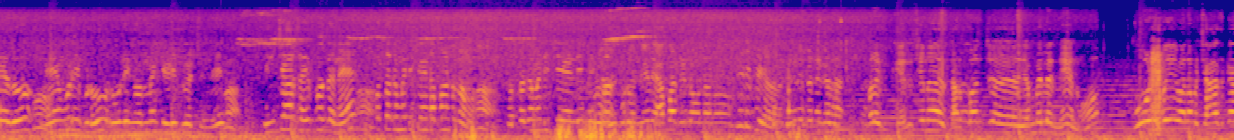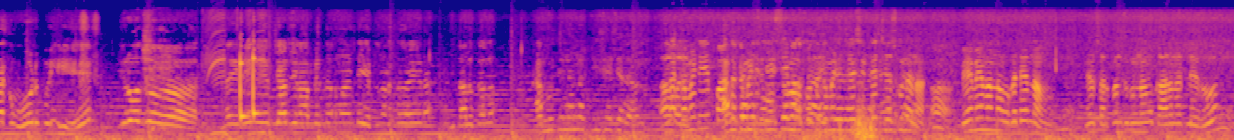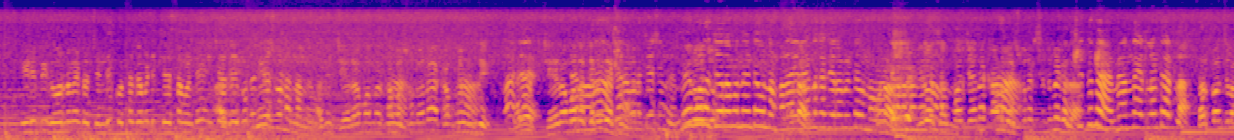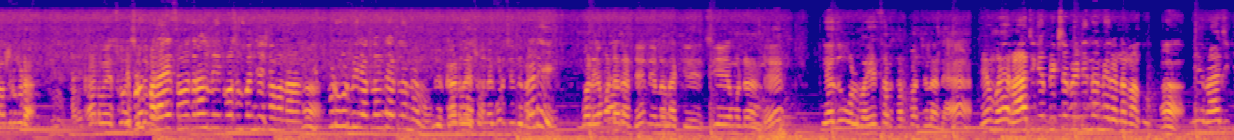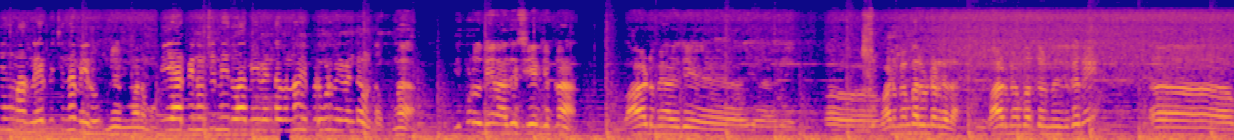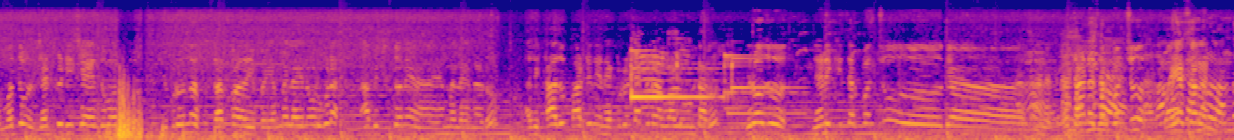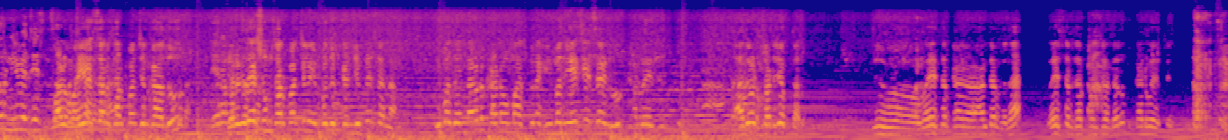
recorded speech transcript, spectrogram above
లేదు. మేము కూడా ఇప్పుడు రూలింగ్ గవర్నమెంట్ టీడీపీ వచ్చింది. ఇన్ఛార్జ్ అయిపోతేనే కొత్త కమిటీ చేయండి అప్ప అంటున్నాము. కొత్త కమిటీ చేయండి మీరు ఇప్పుడు నేను ఏ పార్టీలో ఉన్నాను? టీడీపీ కదా. టీడీపీనే కదా. మరి గెలిచిన సర్పంచ్ ఎమ్మెల్యే నేను ఓడిపోయి మనం చేతకాక ఓడిపోయి ఈరోజు నేను ఇన్ఛార్జ్ నా పెద్దనమా అంటే ఎట్లా నడుస్తుంది ఆయన ఈ తాలూకాలో? కమిటీ పాత కమిటీ తీసి వాళ్ళ కొత్త కమిటీ చేసింటే చేసుకున్నానా. మేమేమన్నా ఒకటే అన్నాము మేము సర్పంచ్ ఉన్నాము కాదనట్లేదు. టీడీపీ గవర్నమెంట్ వచ్చింది కొత్త కమిటీ చేస్తామంటే ఇన్ఛార్జ్ అయిపోతే చేసుకోండి అన్నాం మేము. అది జయరామన్న సమస్యలోనే ఆ ఉంది. జయరామన్న తెలుగుదేశం చేసింది. మేము కూడా అంటే ఉన్నాం పదహైదు ఏళ్ళుగా ఉన్నాం. సర్పంచ్ అయినా కాండ వేసుకునే సిద్ధమే కదా? సిద్ధమే. మీ అన్న ఎట్లా అంటే అట్లా. సర్పంచులు అందరూ కూడా ఇప్పుడు పదహైదు సంవత్సరాలు మీకోసం పనిచేసినామన్నా ఇప్పుడు కూడా మీరు ఎట్లా అంటే ఎట్లా మేము. కాండ వేసుకునే కూడా సిద్ధమే. వాళ్ళు ఏమంటారంటే నిన్న నాకు సీఏ ఏమంటారంటే లేదు వాళ్ళు వైఎస్ఆర్ సర్పంచులనే. మేము రాజకీయ భిక్ష పెట్టిందా మీరన్న మాకు? ఆ, మీ రాజకీయం మాకు నేర్పించిందా మీరు? మేము మనము. టీఆర్పీ నుంచి మీ ద్వారా మీ వెంట ఉన్నాం ఇప్పుడు కూడా మీ వెంట ఉంటాం. ఆ, ఇప్పుడు నేను అదే సీఏకి చెప్పిన వార్డు మే- ఇది ఇది, ఆ, వార్డు మెంబర్ ఉంటాడు కదా వార్డు మెంబర్తో కానీ మొత్తం జడ్పీటీసీ అయ్యేంత వరకు ఇప్పుడున్న సర్పంచ్ ఇప్పుడు ఎమ్మెల్యే అయినోడు కూడా నా పిచ్చితోనే ఎమ్మెల్యే అయినాడు. అది కాదు పార్టీ నేను ఎక్కడుంటే అక్కడ వాళ్ళు ఉంటారు. ఈరోజు నేనికి సర్పంచ్ తాండా సర్పంచ్ వైఎస్ఆర్ వాళ్ళు వైఎస్ఆర్ సర్పంచులు కాదు. తెలుగుదేశం సర్పంచులు ఇబ్బంది అని చెప్పేసి అన్నా. ఇబ్బంది ఉన్నాడు కడవ మాసుకున్నాక ఇబ్బంది వేసేసాడు కడవ వేసేసి అదొకటి చోట చెప్తారు. వైఎస్ఆర్ అంటారు కదా వైఎస్ఆర్ సర్పంచ్ అంటారు కడవ వేసేది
